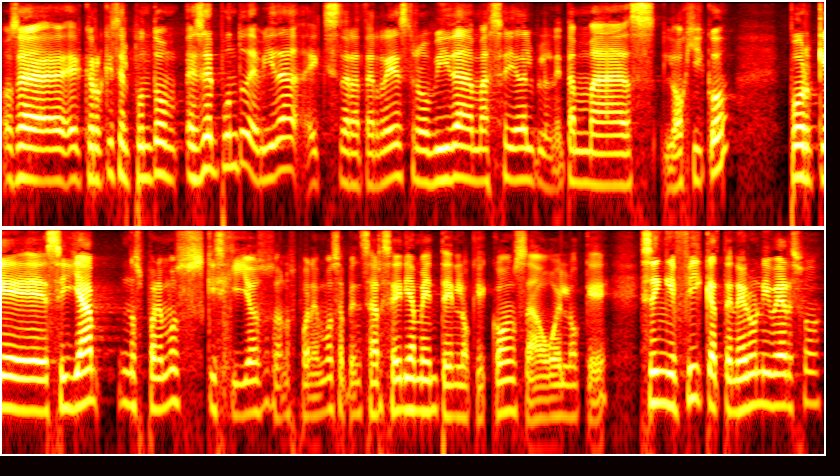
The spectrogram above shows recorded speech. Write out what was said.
O sea, eh, creo que es el punto, es el punto de vida extraterrestre o vida más allá del planeta más lógico. Porque si ya nos ponemos quisquillosos o nos ponemos a pensar seriamente en lo que consta o en lo que significa tener un universo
